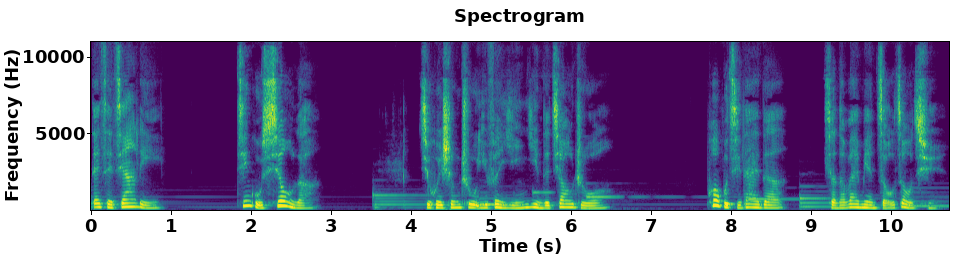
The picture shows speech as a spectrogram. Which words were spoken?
待在家里，筋骨锈了，就会生出一份隐隐的焦灼，迫不及待的想到外面走走去。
